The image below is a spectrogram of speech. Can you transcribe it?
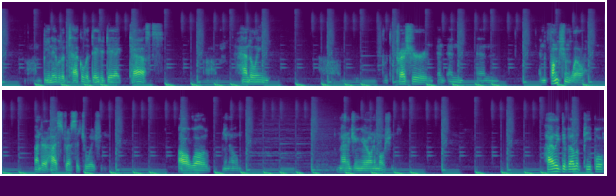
um, being able to tackle the day-to-day tasks, um, handling pressure and and and and, function well under a high stress situation. All while, you know, managing your own emotions. Highly developed people,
